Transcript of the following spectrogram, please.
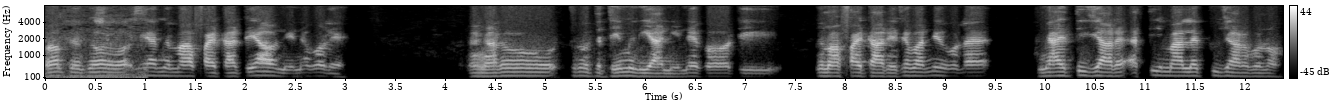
ဟုတ်ပြန်ပြောတော့အဲမြန်မာဖိုက်တာတယောက်အနေနဲ့ပေါ့လေအဲငါတို့သူတို့သတင်းမီဒီယာအနေနဲ့ကောဒီမြန်မာဖိုက်တာတွေတဲ့မှာနေ့ကိုလည်းအများကြီးသိကြတယ်အတိအမှလည်းပြုကြတော့ဘောနော်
